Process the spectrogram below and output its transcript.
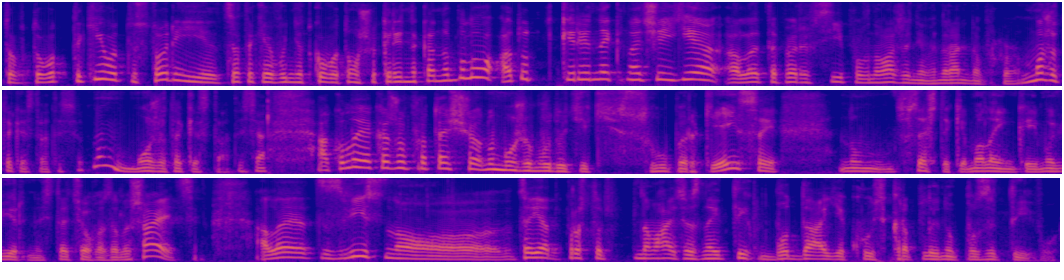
Тобто, от такі от історії, це таке винятково, тому що керівника не було, а тут керівник, наче є, але тепер всі повноваження в генерального прокурора. Може таке статися? Ну, може таке статися. А коли я кажу про те, що ну може будуть якісь суперкейси, ну все ж таки маленька ймовірність до цього залишається. Але звісно, це я просто намагаюся знайти бодай якусь краплину позитиву.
